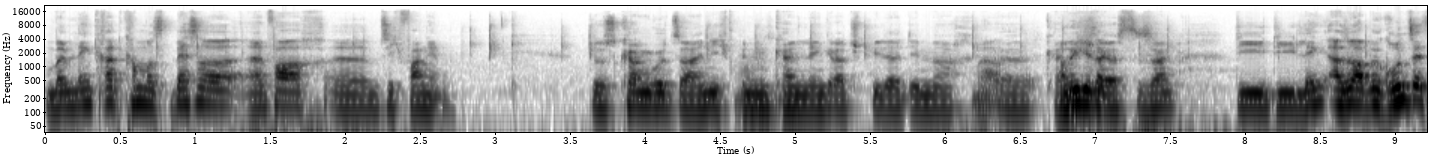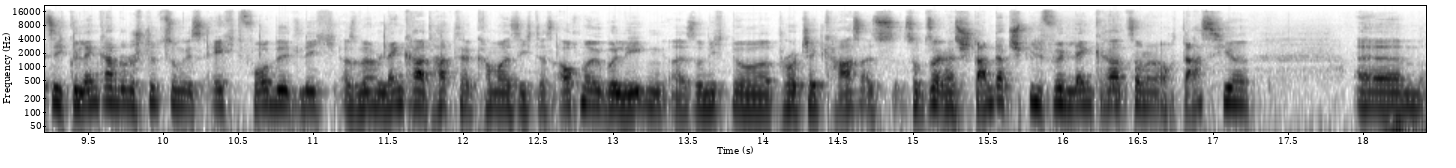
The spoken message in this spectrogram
Und beim Lenkrad kann man es besser einfach äh, sich fangen. Das kann gut sein, ich bin Also. kein Lenkradspieler, demnach Ja. äh, Aber kann wie ich gesagt, schweres zu sagen. Die, die Lenk also aber grundsätzlich Lenkradunterstützung ist echt vorbildlich. Also wenn man Lenkrad hat, dann kann man sich das auch mal überlegen. Also nicht nur Project Cars als sozusagen als Standardspiel für ein Lenkrad, sondern auch das hier. Ähm,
